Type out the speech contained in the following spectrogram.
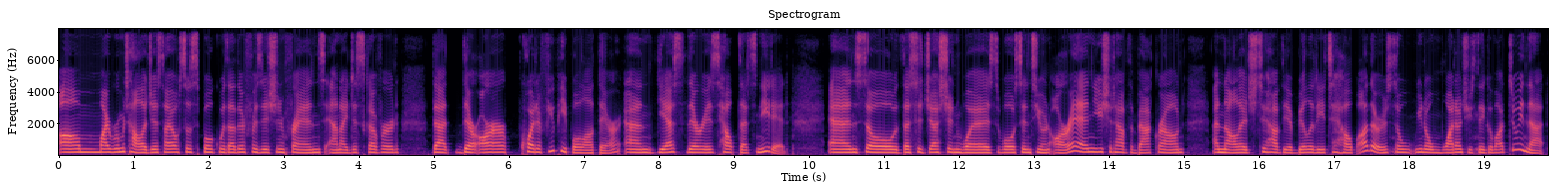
um, my rheumatologist. I also spoke with other physician friends, and I discovered that there are quite a few people out there. And yes, there is help that's needed. And so the suggestion was well, since you're an RN, you should have the background and knowledge to have the ability to help others. So, you know, why don't you think about doing that?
